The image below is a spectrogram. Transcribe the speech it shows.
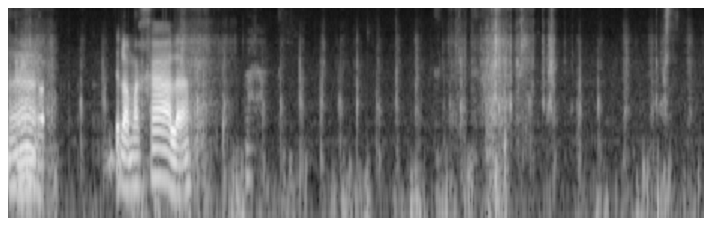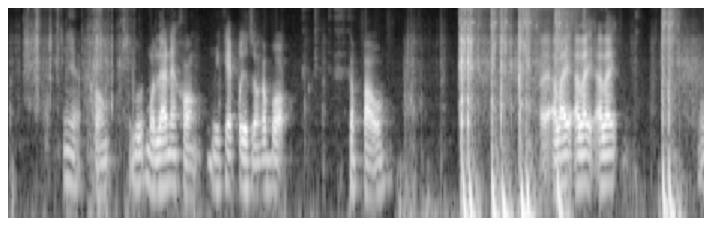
อ่าจะหลอกมาฆ่าเหรอ เนี่ย ของรูทหมดแล้วเนี่ยของมีแค่ปืนสองกระบอก กระเป๋าเอ่ออะไรอะไรอะไรโอ้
